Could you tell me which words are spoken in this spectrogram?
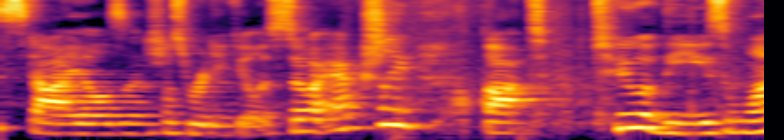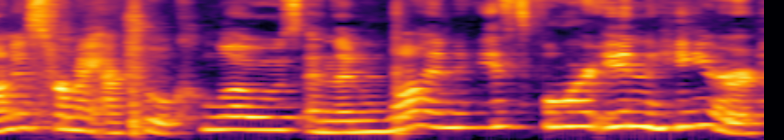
styles and it's just ridiculous. So I actually bought two of these. One is for my actual clothes and then one is for in here.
